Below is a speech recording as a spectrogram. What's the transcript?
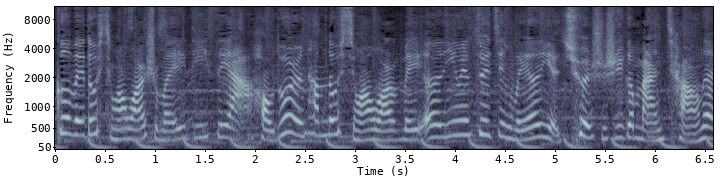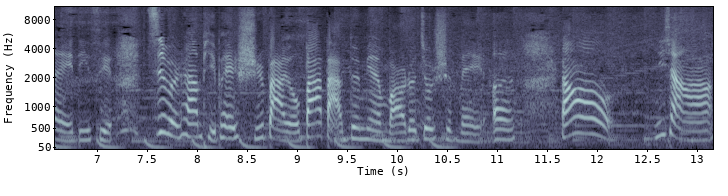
各位都喜欢玩什么 ADC 啊？好多人他们都喜欢玩维恩，因为最近维恩也确实是一个蛮强的 ADC，基本上匹配十把有八把对面玩的就是维恩。然后你想啊，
